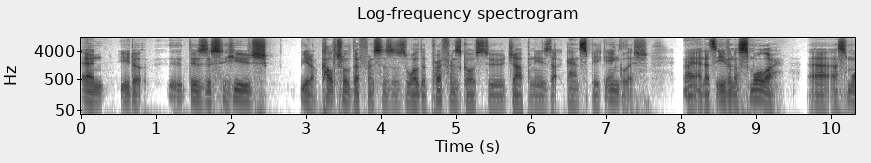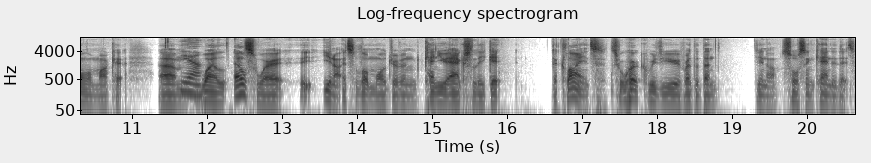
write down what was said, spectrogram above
and you know there's this huge you know cultural differences as well. The preference goes to Japanese that can speak English, Right. and that's even a smaller uh, a smaller market. Um, Yeah. While elsewhere, you know, it's a lot more driven. Can you actually get the clients to work with you rather than you know sourcing candidates?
